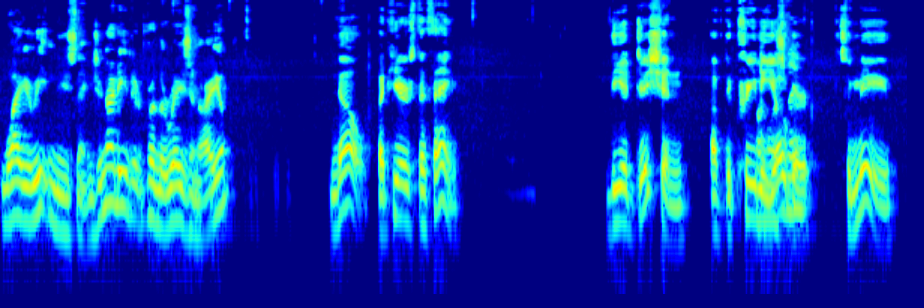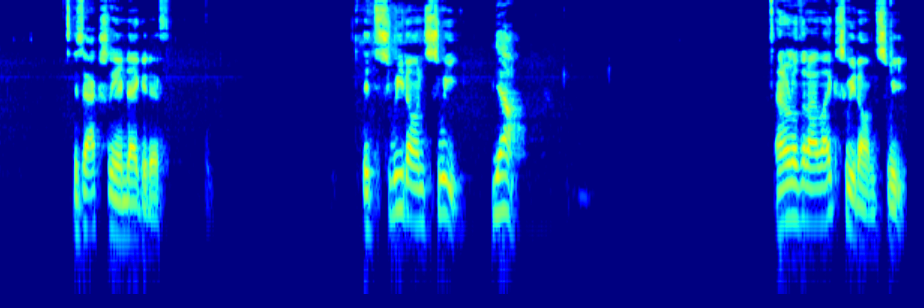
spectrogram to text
why you're eating these things. You're not eating it from the raisin, are you? No, but here's the thing: the addition of the creamy yogurt to me is actually a negative. It's sweet on sweet. Yeah. I don't know that I like sweet on sweet.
